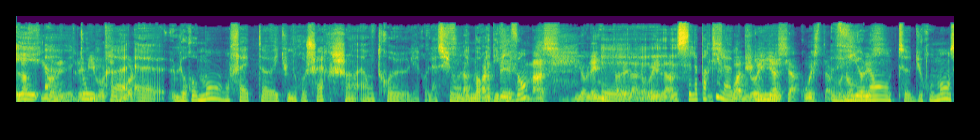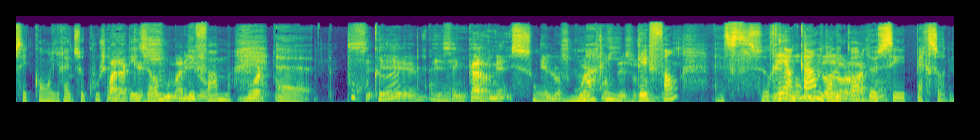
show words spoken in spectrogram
Et euh, donc, euh, le roman, en fait, est une recherche entre les relations des morts et des vivants. C'est la partie la plus violente du roman, c'est quand Irène se couche avec des hommes, des femmes. Euh, pour que son mari défunt se réincarne dans le corps de ces personnes.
